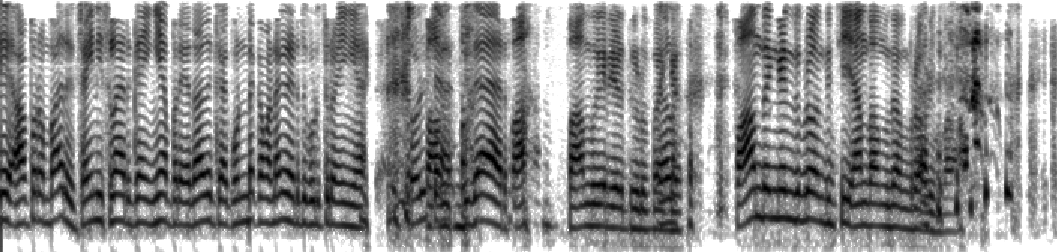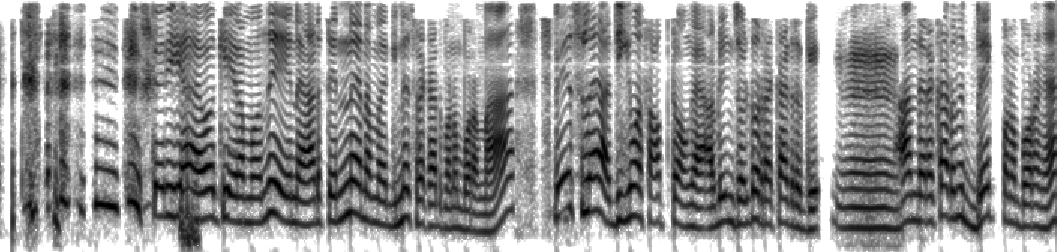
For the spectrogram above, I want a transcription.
ஏய், அப்புறம் பாரு சைனீஸ் எல்லாம் இருக்காங்க. அப்புறம் ஏதாவது குண்ட கமண்டகன்னு எடுத்து கொடுத்துருவாங்க. சொல்லிட்டேன் பிதார் பாம்பு கறி எடுத்து கொடுப்பாங்க. பாம்பு எங்க இருந்து ப்ரோ வந்துச்சு? ஏன் பாம்பு தான் ப்ரோ அப்படிம்பா? சரியா ஓகே நம்ம வந்து என்ன அடுத்து என்ன நம்ம கின்னஸ் ரெக்கார்ட் பண்ண போறோம்னா ஸ்பேஸ்ல அதிகமா சாப்பிட்டவங்க அப்படின்னு சொல்லிட்டு ஒரு ரெக்கார்ட் இருக்கு. அந்த ரெக்கார்ட் வந்து பிரேக் பண்ண போறோங்க.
